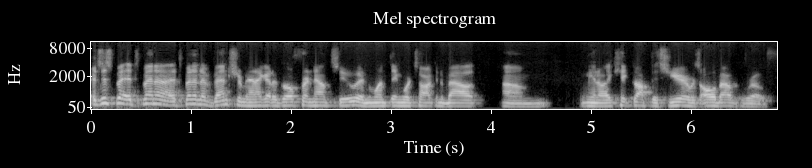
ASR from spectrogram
it's just been it's been a it's been an adventure, man. I got a girlfriend now too, and one thing we're talking about, um, you know, I kicked off this year it was all about growth.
